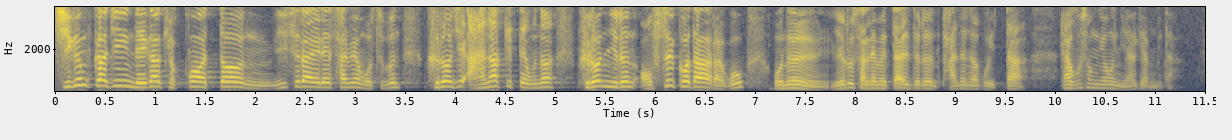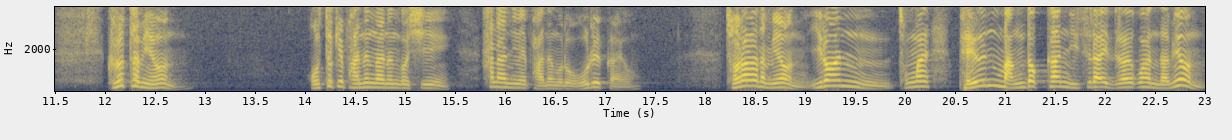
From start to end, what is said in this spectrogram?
지금까지 내가 겪어왔던 이스라엘의 삶의 모습은 그러지 않았기 때문에 그런 일은 없을 거다라고 오늘 예루살렘의 딸들은 반응하고 있다라고 성경은 이야기합니다. 그렇다면 어떻게 반응하는 것이 하나님의 반응으로 옳을까요? 저라면 이러한 정말 배은망덕한 이스라엘이라고 한다면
